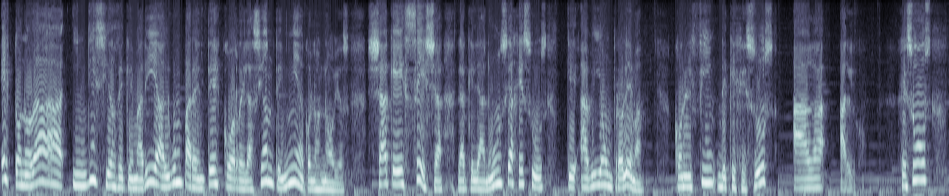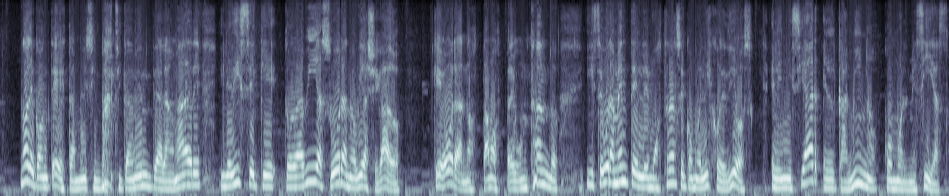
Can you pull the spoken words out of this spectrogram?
Esto no da indicios de que María algún parentesco o relación tenía con los novios, ya que es ella la que le anuncia a Jesús que había un problema, con el fin de que Jesús haga algo. Jesús no le contesta muy simpáticamente a la madre y le dice que todavía su hora no había llegado. ¿Qué hora? Nos estamos preguntando. Y seguramente el mostrarse como el Hijo de Dios, el iniciar el camino como el Mesías.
